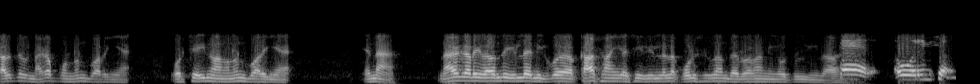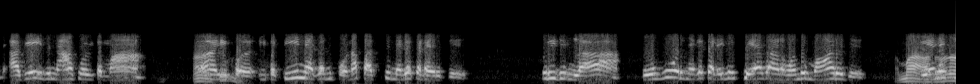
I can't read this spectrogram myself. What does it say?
கழுத்துல நகை போடணும்னு போறீங்க. ஒரு செயின் வாங்கணும்னு போறீங்க. என்ன? நகை கடையில் வந்து இல்லை நீ காசு வாங்கி வச்சுட்டு இல்லை கொலுசு தான் தருவானா நீங்கள் ஒத்துக்குவீங்களா? ஒரு நிமிஷம். அதே இது நான் சொல்லட்டுமா. இப்போ இப்போ டீ நகைன்னு போனா பத்து நகை கடை இருக்கு. புரியுதுங்களா? ஒவ்வொரு நகை கடையிலும் சேதாரம் வந்து மாறுது. அம்மா நல்லா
